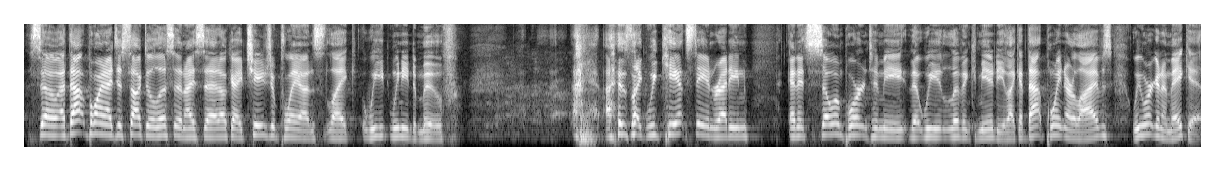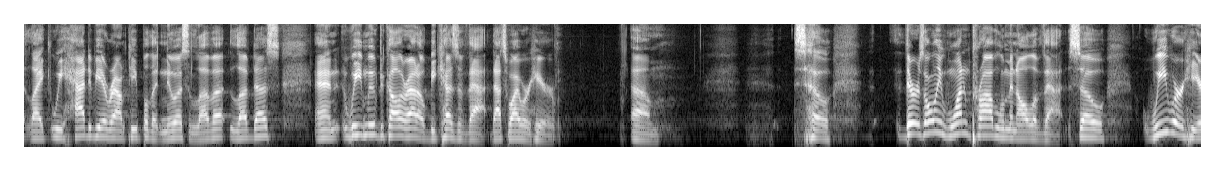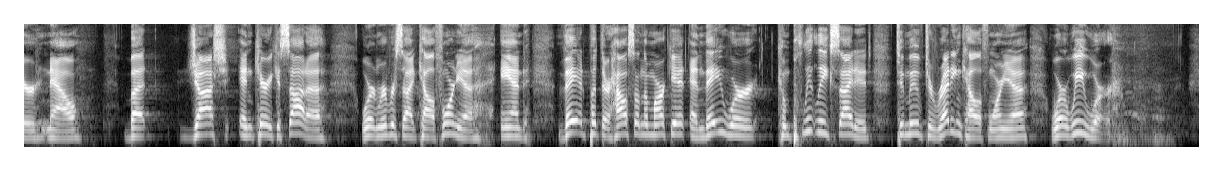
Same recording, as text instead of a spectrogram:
So at that point, I just talked to Alyssa and I said, okay, change of plans. Like, we, we need to move. I was like, we can't stay in Redding. And it's so important to me that we live in community. Like at that point in our lives, we weren't to make it. Like we had to be around people that knew us and love, loved us. And we moved to Colorado because of that. That's why we're here. Um, so there is only one problem in all of that. So we were here now, but Josh and Carrie Casada were in Riverside, California, and they had put their house on the market and they were completely excited to move to Redding, California, where we were.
